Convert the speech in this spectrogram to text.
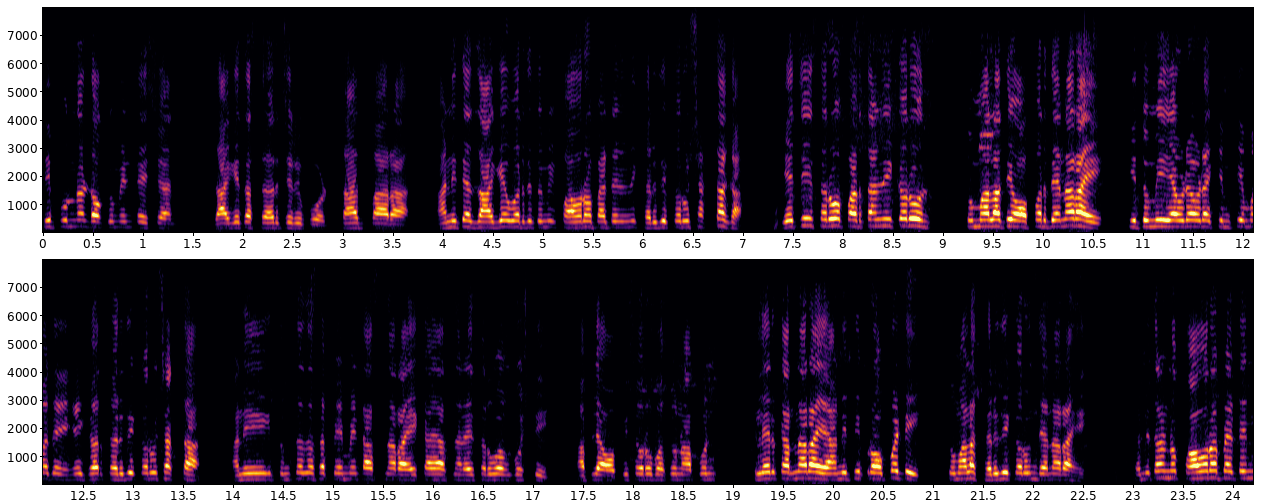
ती पूर्ण डॉक्युमेंटेशन जागेचा सर्च रिपोर्ट सात बारा आणि त्या जागेवरती तुम्ही पॉवर ऑफ पॅटर्न खरेदी करू शकता का? याची सर्व पडताळणी करून तुम्हाला ते ऑफर देणार आहे की तुम्ही एवढ्या एवढ्या किमतीमध्ये हे घर खरेदी करू शकता. आणि तुमचं जसं पेमेंट असणार आहे काय असणार आहे सर्व गोष्टी आपल्या ऑफिसवर बसून आपण क्लिअर करणार आहे आणि ती प्रॉपर्टी तुम्हाला खरेदी करून देणार आहे. तर मित्रांनो पॉवर ऑफ पॅटर्न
